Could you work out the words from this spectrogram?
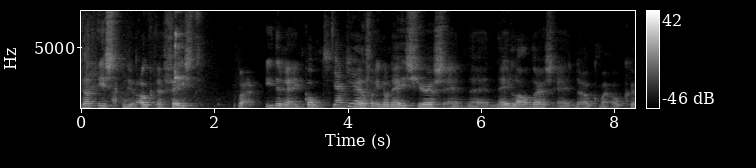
dat is nu ook een feest waar iedereen komt. Ja. Ja. Heel veel Indonesiërs en eh, Nederlanders en ook, maar ook eh,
